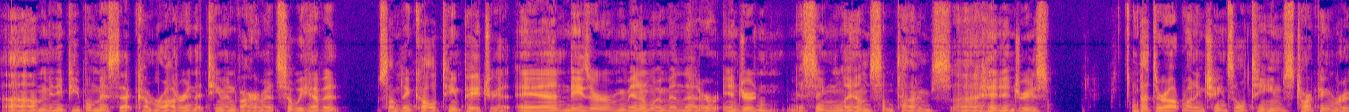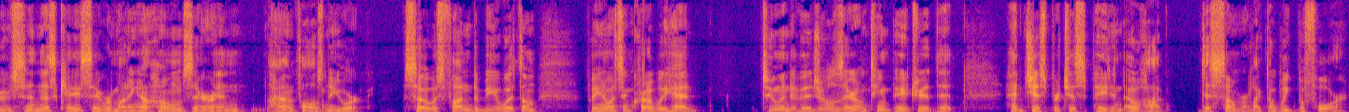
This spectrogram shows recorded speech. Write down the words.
Um, many people miss that camaraderie and that team environment, so we have a something called Team Patriot. And these are men and women that are injured, missing limbs sometimes, uh, head injuries, but they're out running chainsaw teams, tarping roofs. And in this case, they were mudding out homes there in Highland Falls, New York. So it was fun to be with them. But you know what's incredible? We had two individuals there on Team Patriot that had just participated in OHOP this summer, like the week before,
